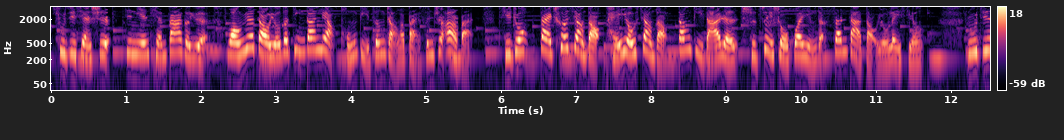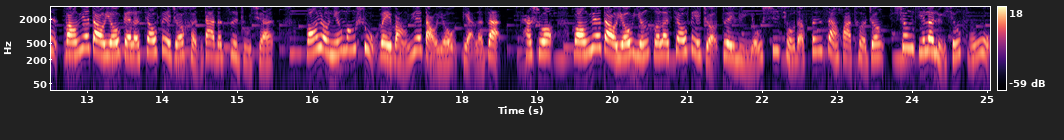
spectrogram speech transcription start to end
数据显示，今年前八个月，网约导游的订单量同比增长了百分之二百。其中，带车向导、陪游向导、当地达人是最受欢迎的三大导游类型。如今，网约导游给了消费者很大的自主权。网友柠檬树为网约导游点了赞。他说：“网约导游迎合了消费者对旅游需求的分散化特征，升级了旅行服务。”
